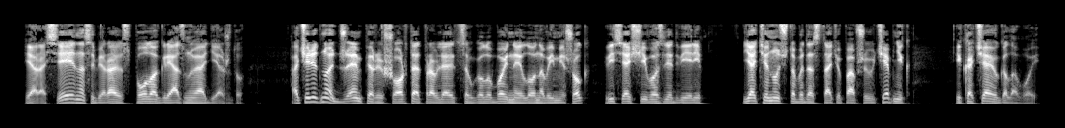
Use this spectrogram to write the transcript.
я рассеянно собираю с пола грязную одежду. Очередной джемпер и шорты отправляются в голубой нейлоновый мешок, висящий возле двери. Я тянусь, чтобы достать упавший учебник, и качаю головой.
